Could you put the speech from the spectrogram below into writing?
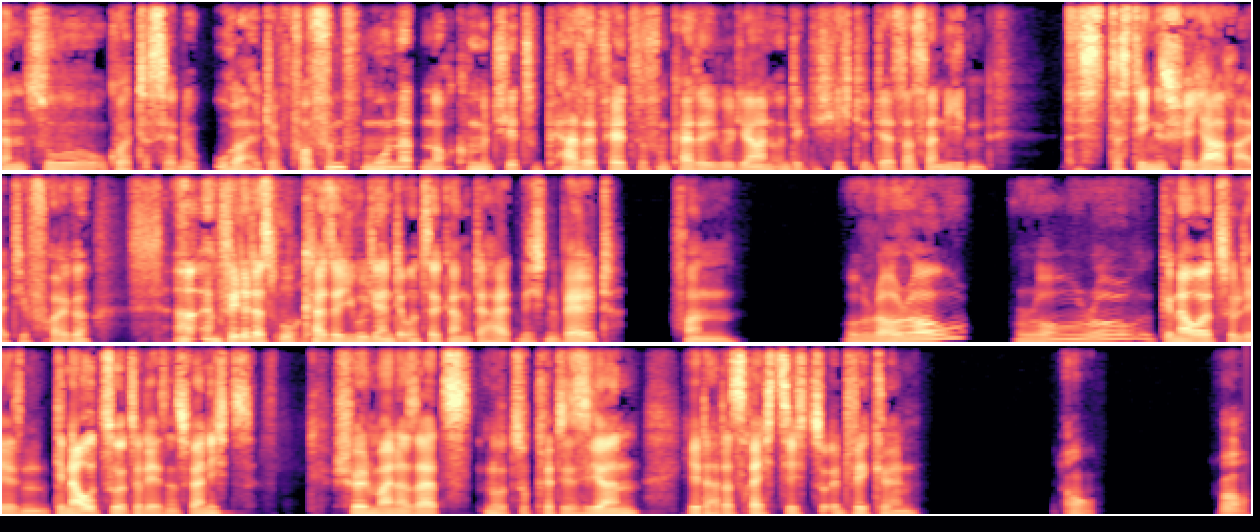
Dann zu, oh Gott, das ist ja eine uralte, vor fünf Monaten noch kommentiert zu Perserfeldzug von Kaiser Julian und die Geschichte der Sassaniden. Das, das Ding ist vier Jahre alt, die Folge. Äh, empfehle das Buch Mhm. Kaiser Julian, der Untergang der heidnischen Welt von Roro, Roro, genauer zu lesen, genau zu zu lesen. Es wäre nichts schön meinerseits nur zu kritisieren. Jeder hat das Recht, sich zu entwickeln. Oh. Oh.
